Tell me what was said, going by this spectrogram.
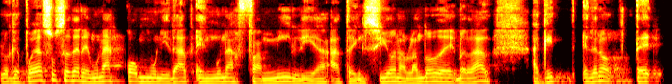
lo que puede suceder en una comunidad, en una familia. Atención, hablando de verdad. Aquí eh, de nuevo, te-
